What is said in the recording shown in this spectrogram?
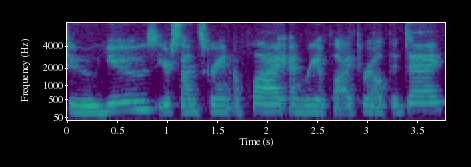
to use your sunscreen, apply and reapply throughout the day.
